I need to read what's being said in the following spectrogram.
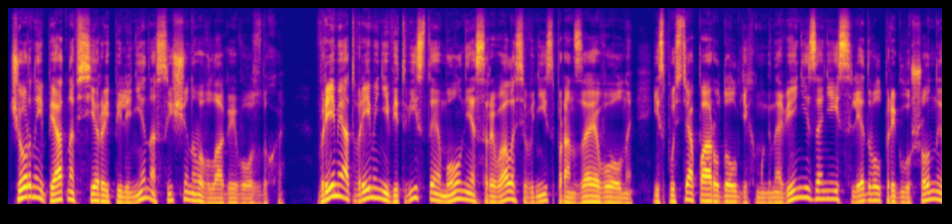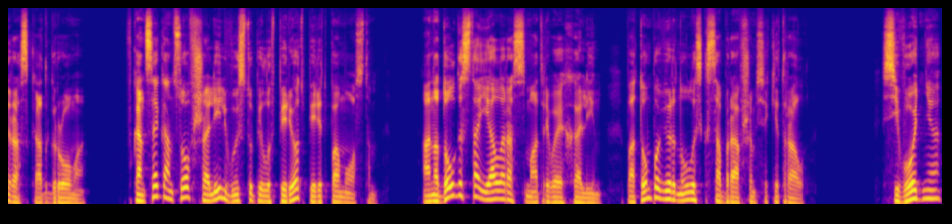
Черные пятна в серой пелене насыщенного влагой воздуха. Время от времени ветвистая молния срывалась вниз, пронзая волны, и спустя пару долгих мгновений за ней следовал приглушенный раскат грома. В конце концов Шалиль выступила вперед перед помостом. Она долго стояла, рассматривая Халин, потом повернулась к собравшимся кетрал. «Сегодня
